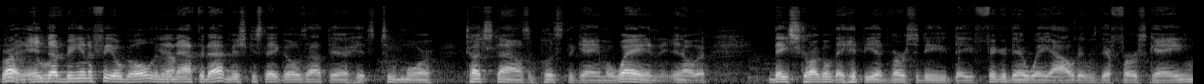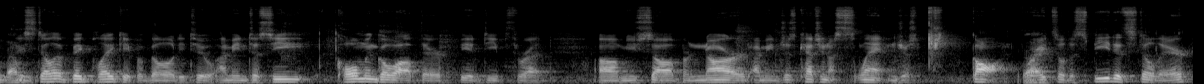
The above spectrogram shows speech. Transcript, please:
Right, end up being a field goal, and then after that, Michigan State goes out there, hits two more touchdowns, and puts the game away. And you know, they struggled. They hit the adversity. They figured their way out. It was their first game. I They mean, still have big play capability too. I mean, to see Coleman go out there be a deep threat. Um, you saw Bernard. I mean, just catching a slant and just gone. Right? Right. So the speed is still there.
